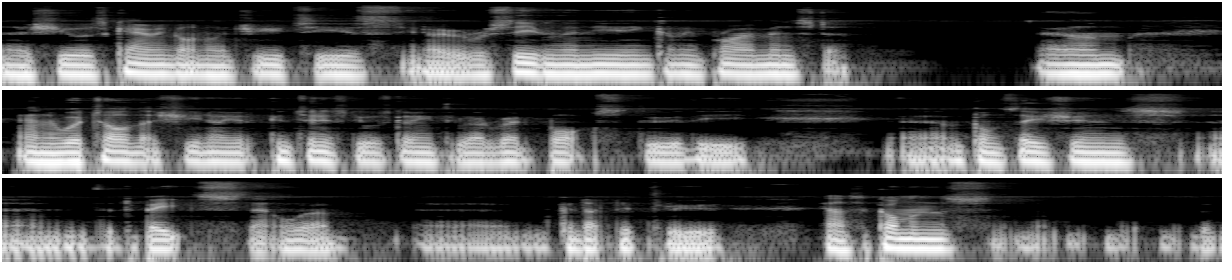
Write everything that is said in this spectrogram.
uh, she was carrying on her duties. You know, receiving the new incoming Prime Minister. Um, and we're told that she, you know, continuously was going through a red box through the um, conversations, um, the debates that were um, conducted through House of Commons. The,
